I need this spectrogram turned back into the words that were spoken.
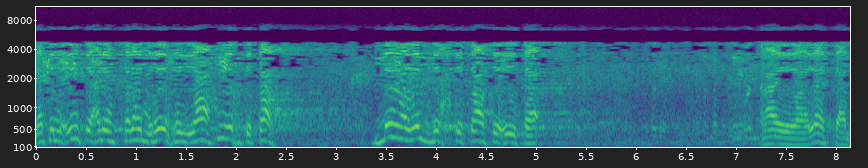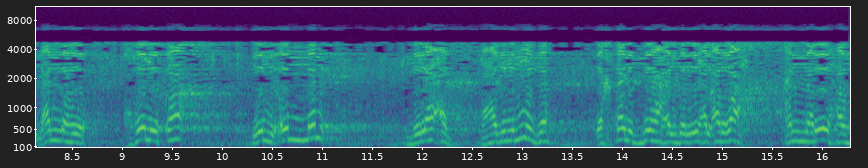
لكن عيسى عليه السلام روح الله فيه اختصاص ما وجه اختصاص عيسى؟ أيوه لا تعلم لأنه خلق من أم بلا أب هذه ميزة يختلف بها عن جميع الأرواح أن روحه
